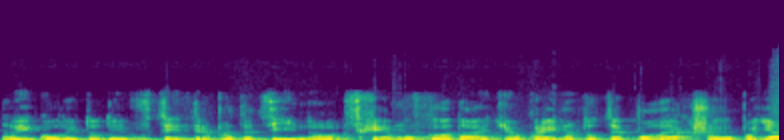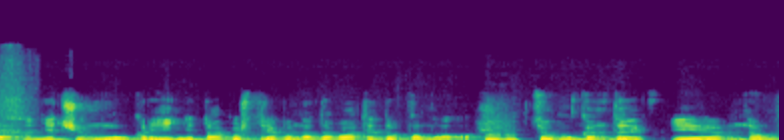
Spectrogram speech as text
Ну і коли туди в цю інтерпретаційну схему вкладають Україну, то це полегшує пояснення, чому Україні також треба надавати допомогу в цьому контексті. Ну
